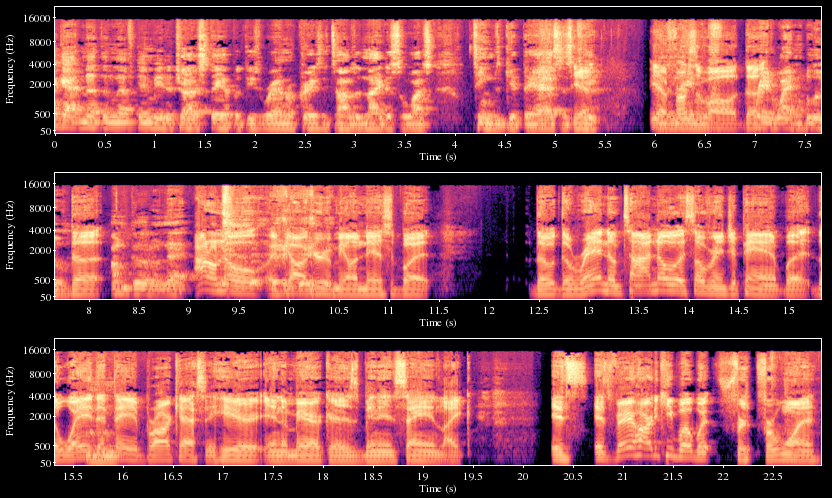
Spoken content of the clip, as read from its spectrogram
I got nothing left in me to try to stay up at these random crazy times of night just to watch teams get their asses Yeah. kicked. in yeah. First name of all, the red, white, and blue. the I'm good on that. I don't know if y'all agree with me on this, but the the random time I know it's over in Japan, but the way Mhm. that they broadcast it here in America has been insane. Like it's it's very hard to keep up with for for one.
